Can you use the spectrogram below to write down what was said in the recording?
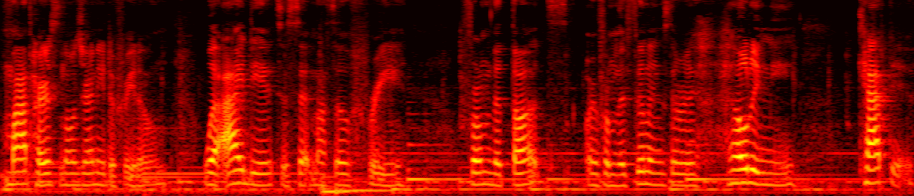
my personal journey to freedom, what I did to set myself free from the thoughts or from the feelings that were holding me captive.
